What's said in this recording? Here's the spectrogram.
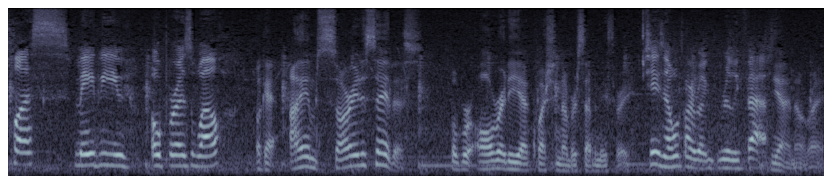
plus maybe Oprah as well. Okay, I am sorry to say this, but we're already at question number 73. Jeez, I went probably like really fast. Yeah, I know, right?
